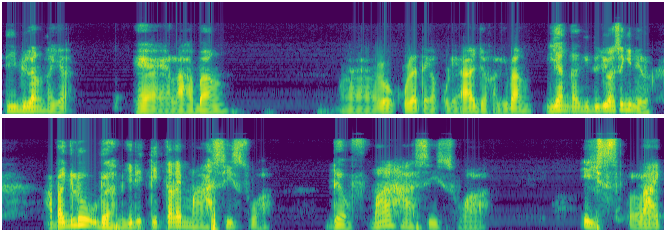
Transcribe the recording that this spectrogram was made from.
Dibilang kayak ya lah bang. Eh, lu kuliah tinggal kuliah aja kali bang. Iya nggak gitu juga segini loh. Apalagi lu udah menjadi titelnya mahasiswa. The mahasiswa is like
